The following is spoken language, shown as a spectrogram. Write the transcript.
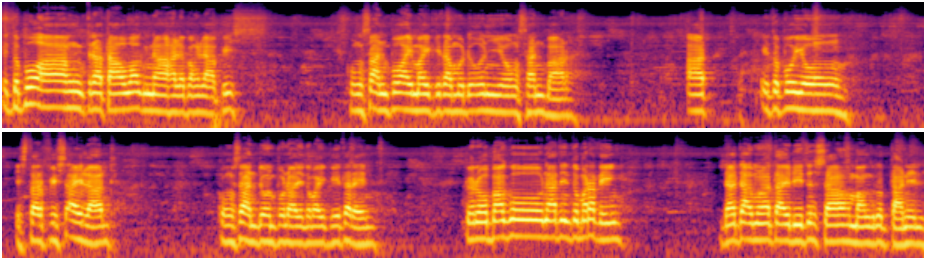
Ito po ang tinatawag na halabang lapis. Kung saan po ay makikita mo doon yung sandbar. At ito po yung Starfish Island kung saan doon po natin ito makikita rin. Pero bago natin ito marating, dadaan muna tayo dito sa mangrove tunnel.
